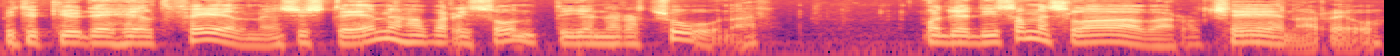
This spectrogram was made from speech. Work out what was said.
Vi tycker ju det är helt fel, men systemet har varit sånt i generationer. Och det är de som är slavar och tjänare och,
